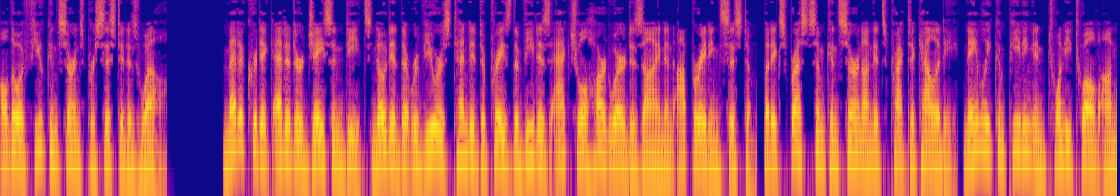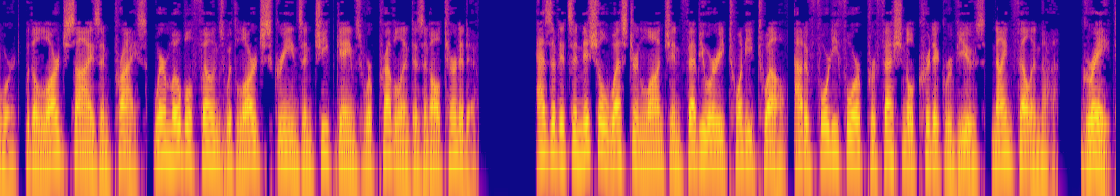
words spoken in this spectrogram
although a few concerns persisted as well. Metacritic editor Jason Dietz noted that reviewers tended to praise the Vita's actual hardware design and operating system, but expressed some concern on its practicality, namely competing in 2012 onward, with a large size and price, where mobile phones with large screens and cheap games were prevalent as an alternative. As of its initial Western launch in February 2012, out of 44 professional critic reviews, 9 fell in the «great»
